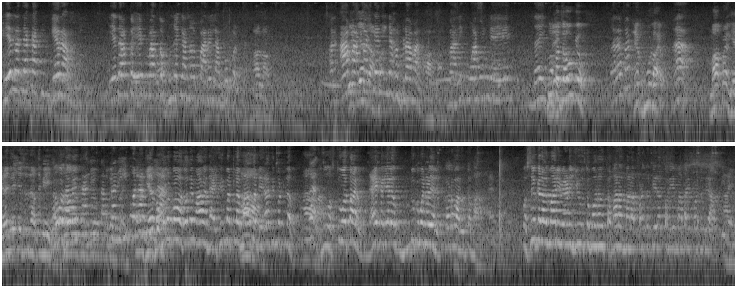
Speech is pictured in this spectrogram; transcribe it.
ફેર રજા કાપીને ઘેર આવે. એ દાડ તો એક વાર તો ગુનેગારનો પારે લાંબો પડશે. અને આ માતા કેરીને સંભળાવવાનું. મારી કુવાસી કે એ નહીં જવું કયો બરાબર? એક મૂળ આવ્યો. હા. માં આપણે ઘેર જ લઈ જઈશું રાતે બે બરાબર, બરાબર. ખાલી તમારે ઈ બોલાવવું ઘેર કહો તો તે મારા ન્યાયથી મતલબ મારા ડેરાથી મતલબ. હું. વસ્તુ બતાવ્યો ન્યાય કરી આલ્યો ઊંડું કે મંડળી કરવાનું તમારે. પછી કદાચ મારી વેણી જીવ તો મને તમારા મારા પડતી રહેતો એ માતાની પડતી આવતી નહીં.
